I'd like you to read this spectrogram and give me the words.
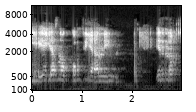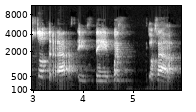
ellas no confían en, en nosotras, este, pues, o sea,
